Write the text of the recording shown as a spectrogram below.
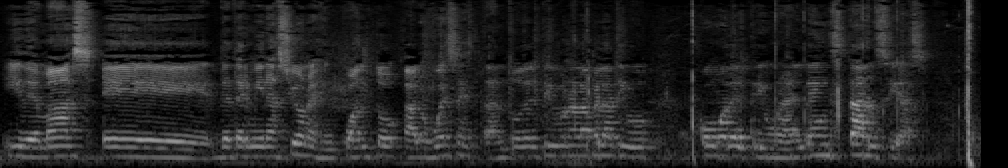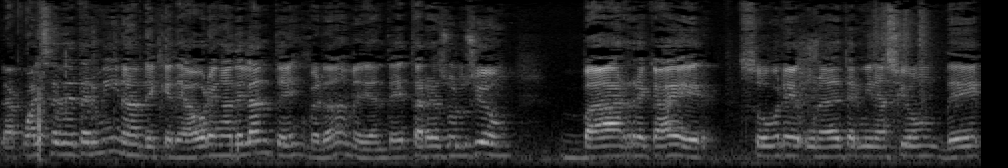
y demás eh, determinaciones en cuanto a los jueces tanto del Tribunal Apelativo como del Tribunal de Instancias, la cual se determina de que de ahora en adelante, ¿verdad? Mediante esta resolución va a recaer sobre una determinación del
